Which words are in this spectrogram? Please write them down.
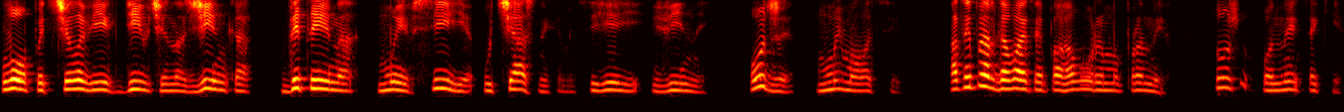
хлопець, чоловік, дівчина, жінка, дитина. Ми всі є учасниками цієї війни. Отже, ми молодці. А тепер давайте поговоримо про них. Хто ж вони такі?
